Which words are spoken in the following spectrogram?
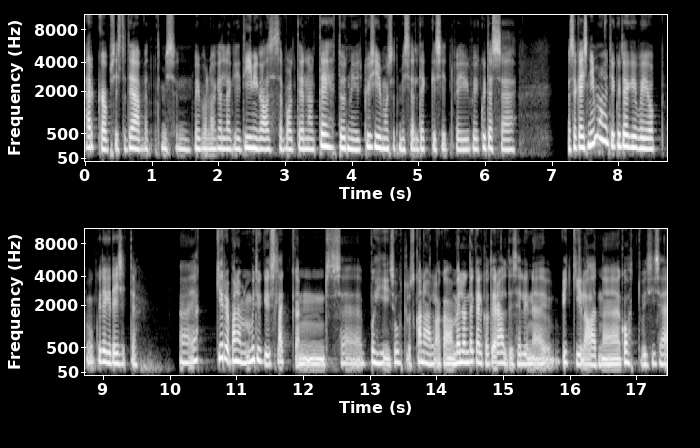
ärkab, siis ta teab, et mis on võib-olla kellegi tiimikaaslase poolt eelnevalt tehtud, mingid küsimused, mis seal tekkisid või, või kuidas see. kas see käis niimoodi kuidagi või kuidagi teisiti? jah, kirja panemine, muidugi Slack on see põhisuhtluskanal, aga meil on tegelikult eraldi selline Wiki-laadne koht või sise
